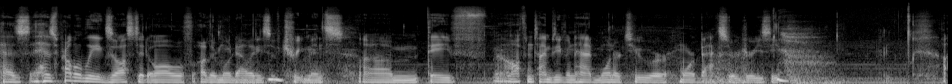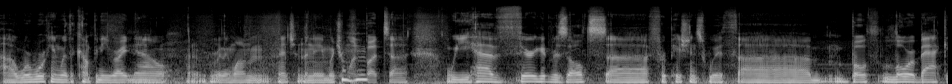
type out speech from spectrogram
has has probably exhausted all other modalities of treatments. Um, they've oftentimes even had one or two or more back surgeries. Uh, we're working with a company right now. I don't really want to mention the name, which one, but uh, we have very good results uh, for patients with uh, both lower back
